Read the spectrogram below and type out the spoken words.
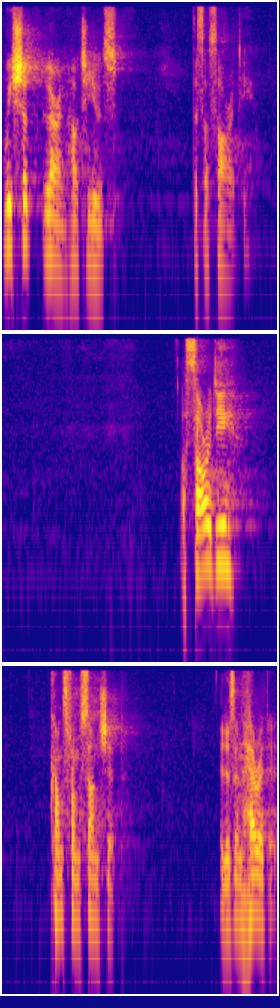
we should learn how to use this authority. Authority comes from sonship, it is inherited.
